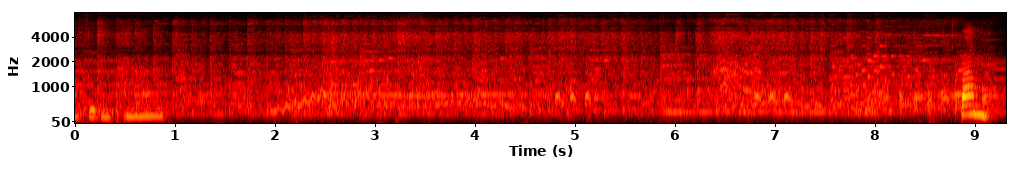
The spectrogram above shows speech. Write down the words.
auf diesem Kanal. Vamos.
